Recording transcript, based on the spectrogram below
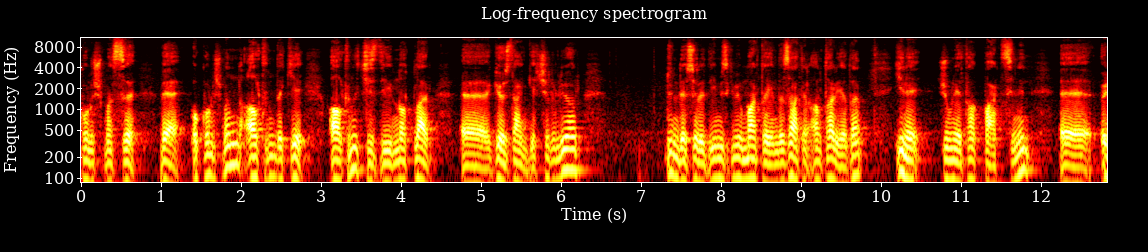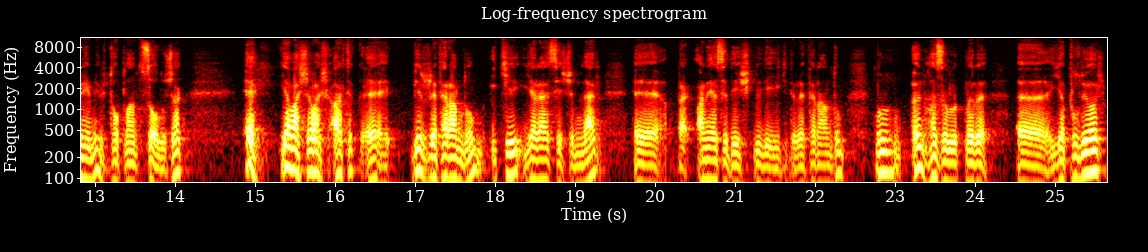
konuşması ve o konuşmanın altındaki altını çizdiği notlar e, gözden geçiriliyor. Dün de söylediğimiz gibi Mart ayında zaten Antalya'da yine Cumhuriyet Halk Partisi'nin e, önemli bir toplantısı olacak. Eh, yavaş yavaş artık e, bir referandum, iki yerel seçimler, e, anayasa değişikliği ile ilgili referandum. Bunun ön hazırlıkları e, yapılıyor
